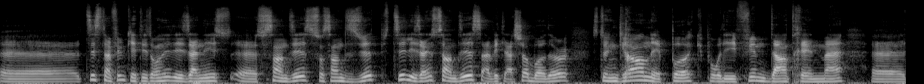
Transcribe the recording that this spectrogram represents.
Euh, c'est un film qui a été tourné des années 70, euh, 78. Puis les années 70, avec la Butter, c'est une grande époque pour les films d'entraînement. Euh,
